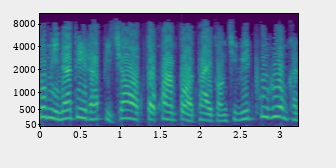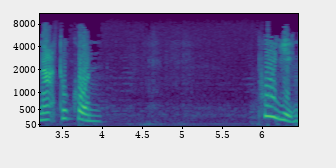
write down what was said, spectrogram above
ผู้มีหน้าที่รับผิดชอบต่อความปลอดภัยของชีวิตผู้ร่วมคณะทุกคน ผู้หญิง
